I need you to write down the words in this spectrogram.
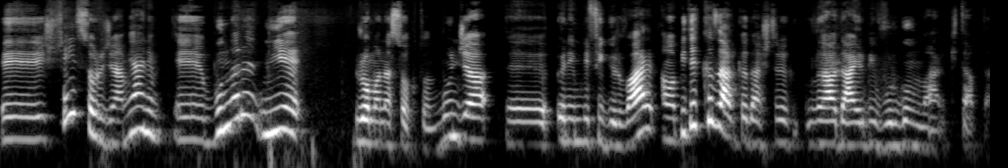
Ee, şey soracağım yani e, bunları niye romana soktun? Bunca e, önemli figür var ama bir de kız arkadaşlığa dair bir vurgun var kitapta.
